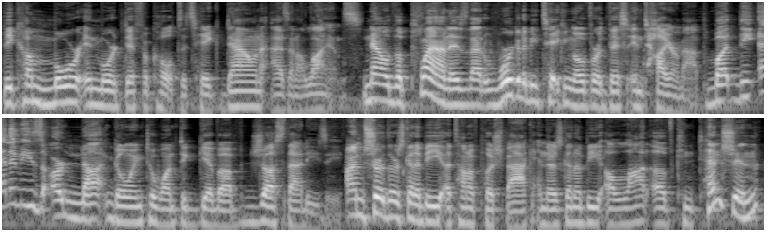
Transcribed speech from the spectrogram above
become more and more difficult to take down as an alliance. Now the plan is that we're going to be taking over this entire map but the enemies are not going to want to give up just that easy. I'm sure there's going to be a ton of pushback and there's going to be a lot of contention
